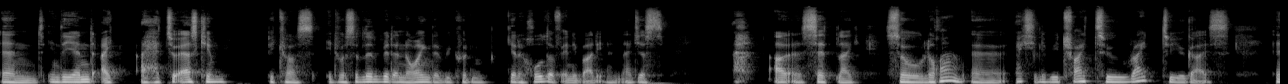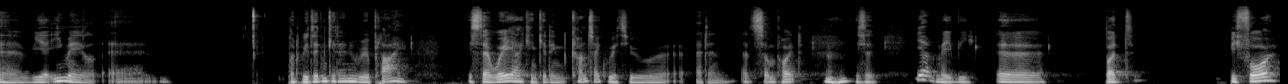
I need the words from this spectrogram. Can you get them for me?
And in the end, I I had to ask him because it was a little bit annoying that we couldn't get a hold of anybody, and I just I said like, so Laurent, uh, actually we tried to write to you guys uh, via email, um, but we didn't get any reply is there a way I can get in contact with you uh, at an at some point? Mm-hmm. He said, yeah, maybe. Uh, but before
